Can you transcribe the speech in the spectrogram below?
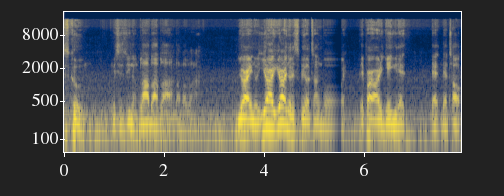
is cool, which is you know blah blah blah blah blah blah. You already know you already you already know the spiel, tongue boy. They probably already gave you that that that talk.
